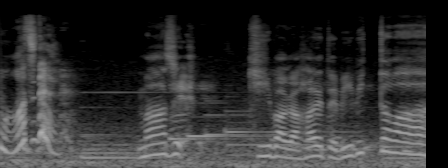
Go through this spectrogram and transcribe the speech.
れ？マジで？うマジ。牙が生えてビビったわ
